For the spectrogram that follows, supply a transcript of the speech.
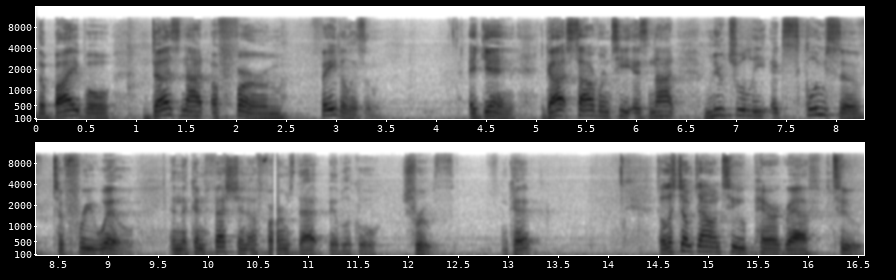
the Bible does not affirm fatalism. Again, God's sovereignty is not mutually exclusive to free will, and the confession affirms that biblical truth. Okay? So let's jump down to paragraph two.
